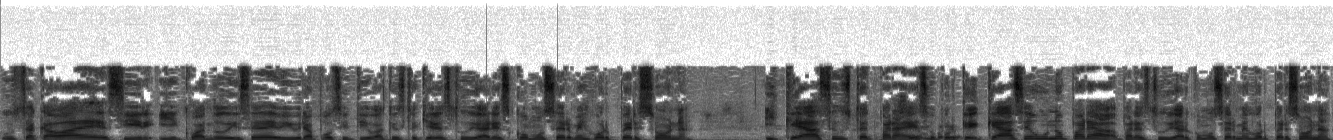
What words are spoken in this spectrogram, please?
Usted acaba de decir, y cuando dice de vibra positiva que usted quiere estudiar es cómo ser mejor persona. ¿Y qué hace usted para eso? Porque ¿qué hace uno para, para estudiar cómo ser mejor persona?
